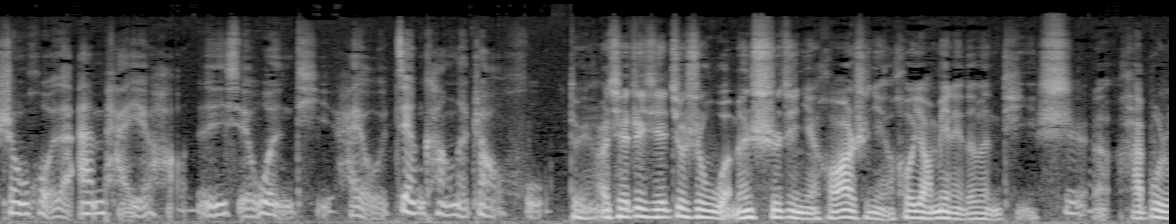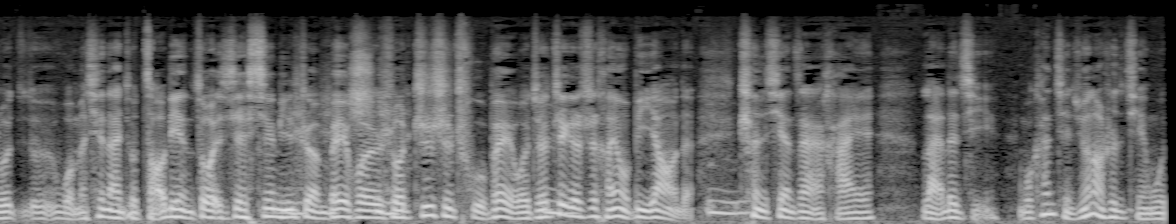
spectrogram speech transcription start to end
生活的安排也好的一些问题，还有健康的照护。对，而且这些就是我们十几年后、二十年后要面临的问题。是，还不如我们现在就早点做一些心理准备，或者说知识储备。我觉得这个是很有必要的，趁现在还来得及。我看简娟老师的节目，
